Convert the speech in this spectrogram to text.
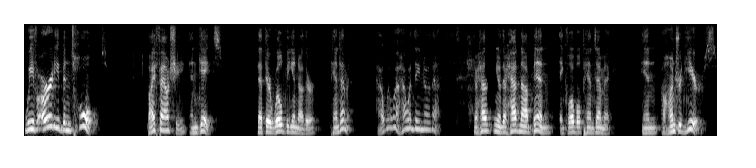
we've already been told by Fauci and Gates that there will be another pandemic. How, how would they know that? There had, you know, there had not been a global pandemic in a hundred years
